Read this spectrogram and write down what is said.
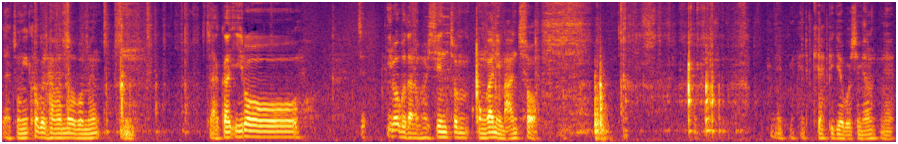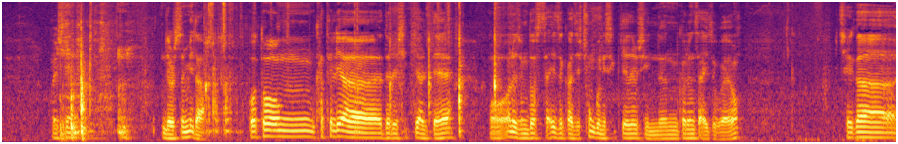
자, 종이컵을 하나 넣어보면 자, 아까 1호 1호보다는 훨씬 좀 공간이 많죠. 이렇게 비교해 보시면 네, 훨씬 넓습니다. 보통 카틀리아들을 식재할 때 어, 어느 정도 사이즈까지 충분히 식재될 수 있는 그런 사이즈고요. 제가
